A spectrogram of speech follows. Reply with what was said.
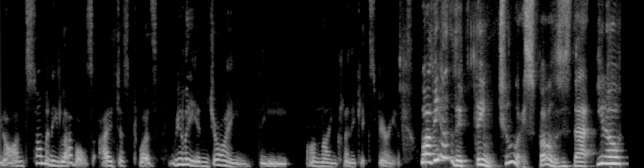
you know, on so many levels, I just was really enjoying the online clinic experience. Well, the other thing, too, I suppose, is that, you know,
